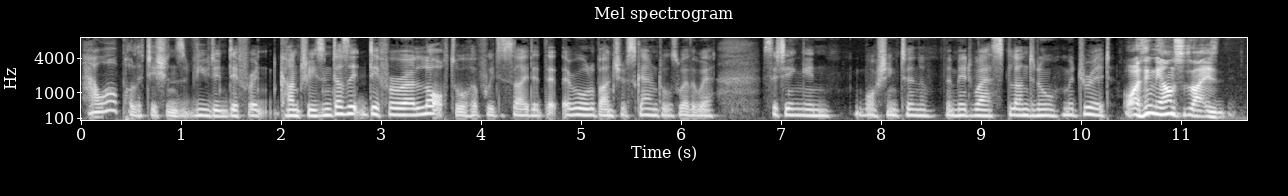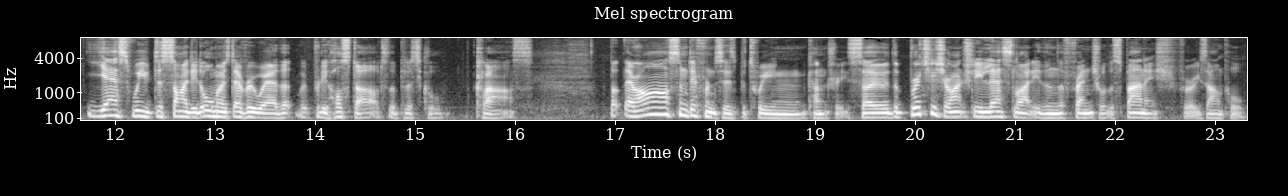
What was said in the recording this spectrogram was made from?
how are politicians viewed in different countries and does it differ a lot or have we decided that they're all a bunch of scoundrels whether we're sitting in Washington, the Midwest, London, or Madrid? Well, I think the answer to that is yes, we've decided almost everywhere that we're pretty hostile to the political class. But there are some differences between countries. So the British are actually less likely than the French or the Spanish, for example,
